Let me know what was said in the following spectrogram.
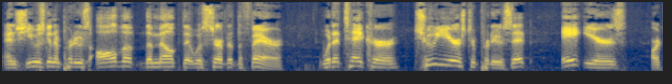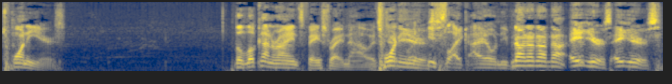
and she was going to produce all the the milk that was served at the fair, would it take her two years to produce it, eight years, or 20 years? The look on Ryan's face right now is 20 just like- years. He's like, I don't even. No, no, no, no. Eight years. Eight years.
